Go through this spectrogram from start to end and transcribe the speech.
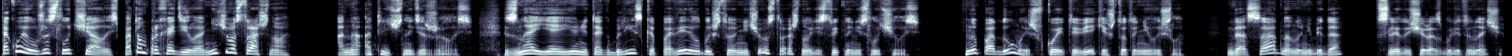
Такое уже случалось, потом проходило, ничего страшного». Она отлично держалась. Зная я ее не так близко, поверил бы, что ничего страшного действительно не случилось. Ну, подумаешь, в кои-то веки что-то не вышло. Досадно, но не беда. В следующий раз будет иначе.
